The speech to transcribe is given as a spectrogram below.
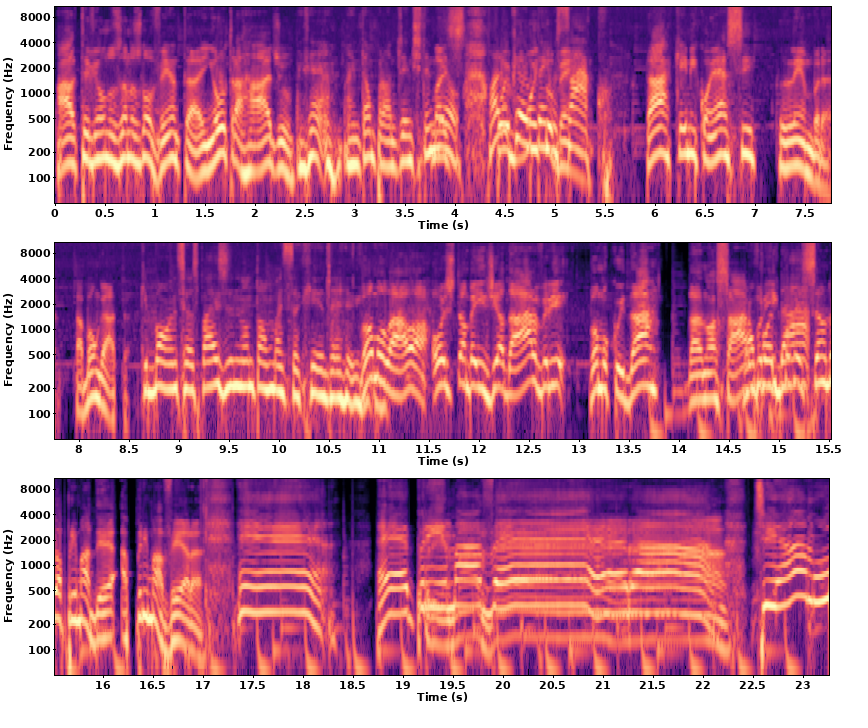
Ah, teve um nos anos 90, em outra rádio. Ah, Então pronto, a gente entendeu. Mas Olha foi o que eu muito tenho bem. saco. Tá? Quem me conhece, lembra. Tá bom, gata? Que bom, seus pais não estão mais aqui, né? Vamos lá, ó. Hoje também é dia da árvore. Vamos cuidar da nossa árvore e começando a primavera. A primavera. É, é primavera. Te amo.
